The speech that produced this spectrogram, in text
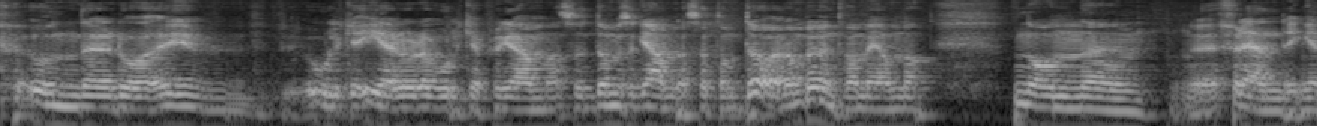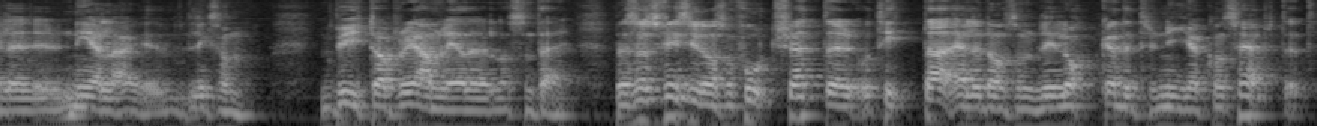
under då i olika eror av olika program. Alltså de är så gamla så att de dör. De behöver inte vara med om någon, någon eh, förändring eller nedlag, liksom byte av programledare eller något sånt där. Men så finns det ju de som fortsätter att titta eller de som blir lockade till det nya konceptet.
